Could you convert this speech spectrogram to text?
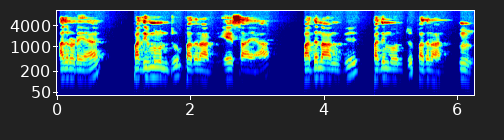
அதனுடைய பதிமூன்று பதினான்கு. ஏசாயா பதினான்கு பதிமூன்று பதினான்கு. ம்.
